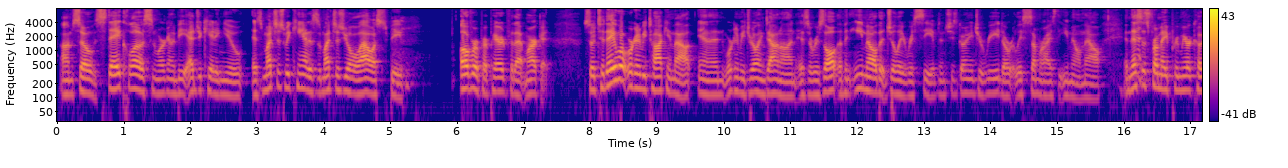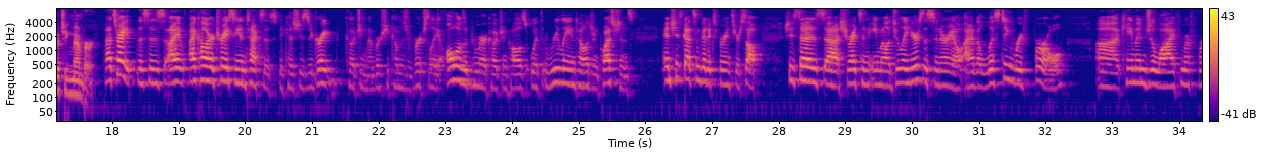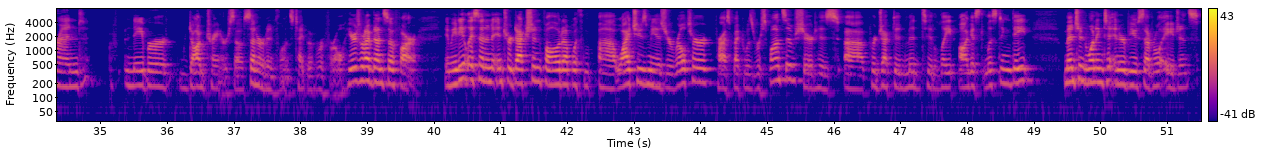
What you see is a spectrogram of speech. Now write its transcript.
Um, so stay close, and we're going to be educating you as much as we can, as much as you'll allow us to be over prepared for that market. So today, what we're going to be talking about, and we're going to be drilling down on, is a result of an email that Julie received, and she's going to read or at least summarize the email now. And this is from a Premier Coaching member. That's right. This is I, I call her Tracy in Texas because she's a great coaching member. She comes to virtually all of the premier coaching calls with really intelligent questions, and she's got some good experience herself. She says uh, she writes an email, Julie. Here's the scenario. I have a listing referral. Uh, came in July from a friend, neighbor, dog trainer, so center of influence type of referral. Here's what I've done so far. Immediately sent an introduction, followed up with uh, why choose me as your realtor. Prospect was responsive, shared his uh, projected mid to late August listing date, mentioned wanting to interview several agents.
